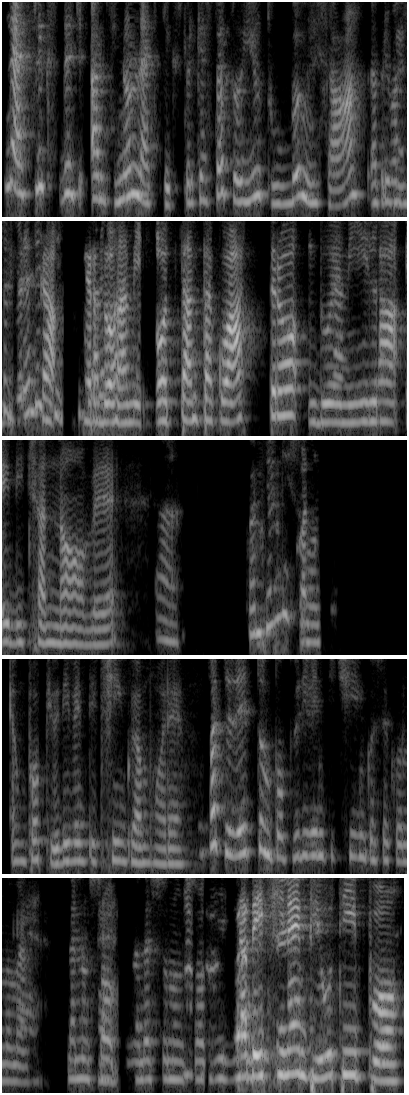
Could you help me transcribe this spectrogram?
Netflix, dec- anzi non Netflix, perché è stato YouTube, mi sa, la prima stagione Francesca, decide di fare- perdonami, 84, 2019. Eh, Quanti anni sono? È un po' più di 25, amore. Infatti ho detto un po' più di 25 secondo me. Beh, non so, Eh. adesso non so. Una decina in più, tipo.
